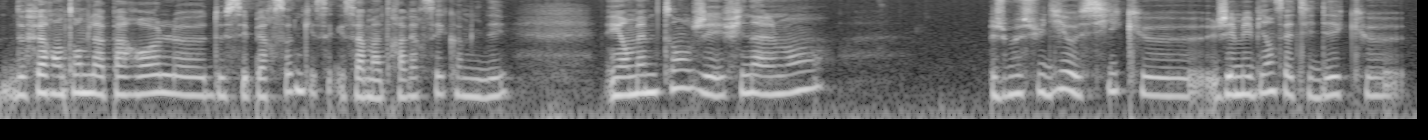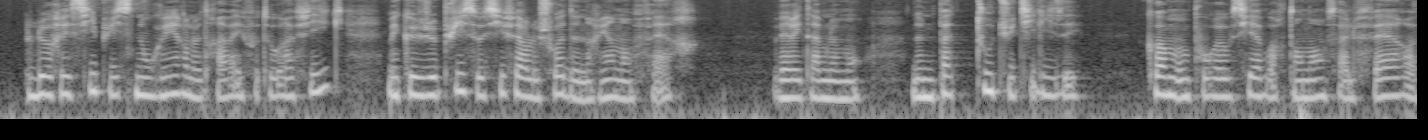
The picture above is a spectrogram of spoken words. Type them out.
de faire entendre la parole de ces personnes. Que ça m'a traversé comme idée. Et en même temps, j'ai finalement, je me suis dit aussi que j'aimais bien cette idée que le récit puisse nourrir le travail photographique, mais que je puisse aussi faire le choix de ne rien en faire, véritablement de ne pas tout utiliser, comme on pourrait aussi avoir tendance à le faire,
